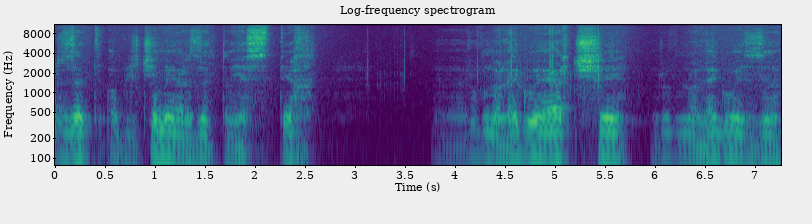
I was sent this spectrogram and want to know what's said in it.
RZ obliczymy, RZ to jest tych równoległy R3 równoległy z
